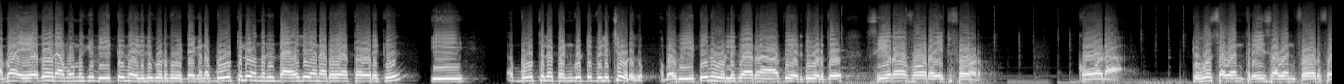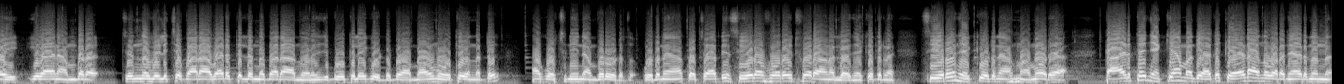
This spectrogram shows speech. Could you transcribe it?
അപ്പൊ ഏതോ ഒരു അമ്മൂമ്മയ്ക്ക് വീട്ടിൽ നിന്ന് എഴുതി കൊടുത്ത് വിട്ടേക്കണം ബൂത്തിൽ വന്നിട്ട് ഡയൽ ചെയ്യാൻ അറിയാത്തവർക്ക് ഈ ബൂത്തിലെ പെൺകുട്ടി വിളിച്ചു കൊടുക്കും. അപ്പൊ വീട്ടിൽ നിന്ന് പുള്ളിക്കാരൻ ആദ്യം എഴുതി കൊടുത്തു zero four eight four code two seven three seven four five ഇതാ നമ്പർ ചെന്ന് വിളിച്ച് പറ വരത്തില്ലെന്ന് പറ എന്ന് പറഞ്ഞ് ബൂത്തിലേക്ക് വിട്ടു. അമ്മാവ് മൂത്തി വന്നിട്ട് ആ കൊച്ചിന് ഈ നമ്പർ കൊടുത്തു. ഉടനെ ആ കൊച്ചാദ്യം സീറോ ഫോർ എയ്റ്റ് ഫോർ ആണല്ലോ ഞെക്കത്തിനെ സീറോ ഞെക്കി ഉടനെ ആ മമ്മ പറയാ താഴത്തെ ഞെക്കിയാൽ മതി അത് കേടാന്ന് പറഞ്ഞായിരുന്നെന്ന്.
